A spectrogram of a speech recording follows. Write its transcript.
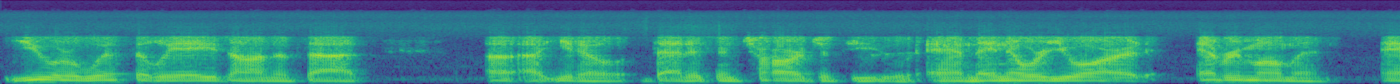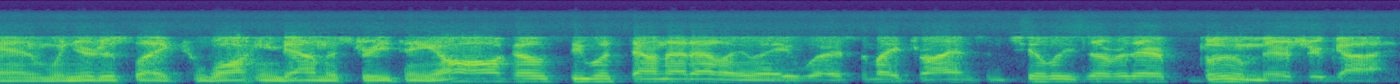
you are with the liaison of that, uh, uh you know, that is in charge of you, and they know where you are at every moment. And when you're just like walking down the street thinking, oh, I'll go see what's down that alleyway where somebody drying some chilies over there, boom, there's your guide.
